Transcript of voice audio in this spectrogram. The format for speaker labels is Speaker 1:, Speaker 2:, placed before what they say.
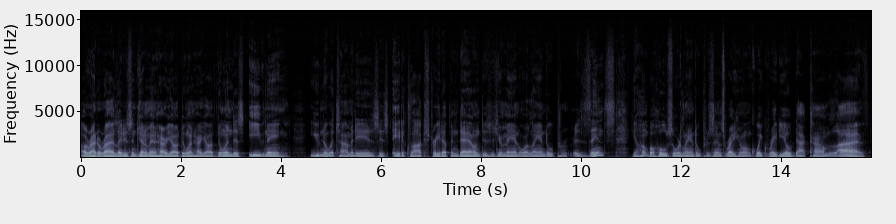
Speaker 1: All right, all right, ladies and gentlemen, how are y'all doing? How y'all doing this evening? You know what time it is. It's 8 o'clock straight up and down. This is your man Orlando Presents. Your humble host Orlando Presents right here on KwakeRadio.com live.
